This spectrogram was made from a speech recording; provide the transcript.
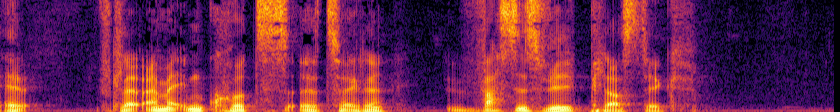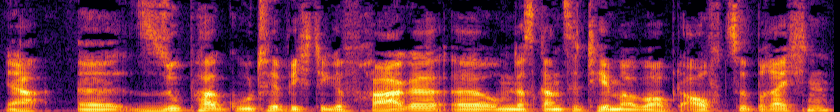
Äh, vielleicht einmal eben kurz äh, zu erklären, was ist Wildplastik? Ja, äh, super gute, wichtige Frage, äh, um das ganze Thema überhaupt aufzubrechen.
